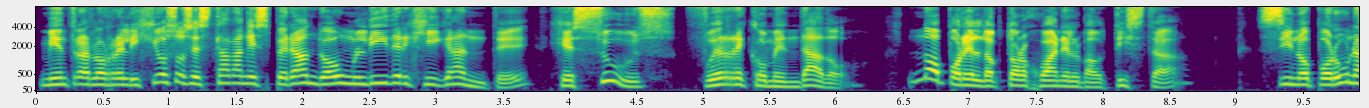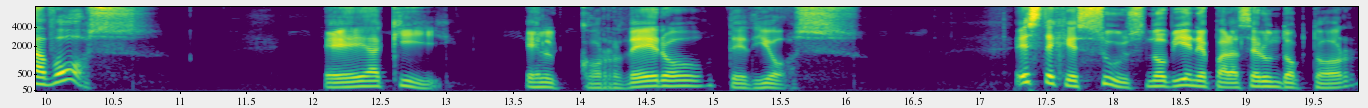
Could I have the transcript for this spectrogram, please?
Mientras los religiosos estaban esperando a un líder gigante, Jesús fue recomendado, no por el doctor Juan el Bautista, sino por una voz. He aquí el Cordero de Dios. Este Jesús no viene para ser un doctor,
